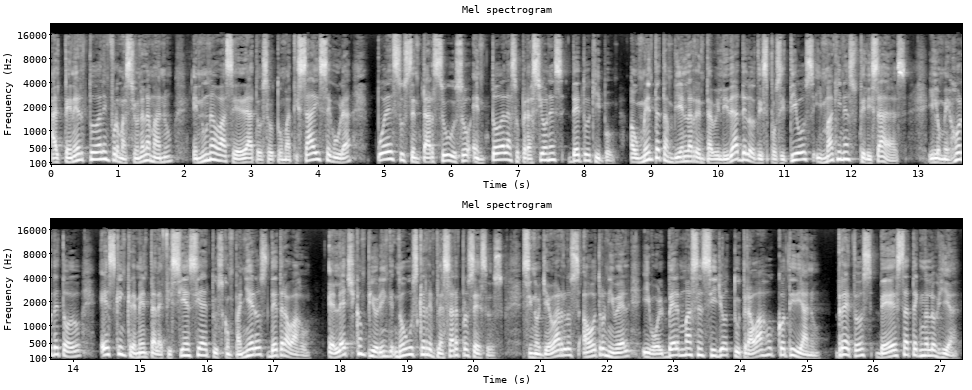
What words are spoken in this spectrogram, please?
Al tener toda la información a la mano, en una base de datos automatizada y segura, puedes sustentar su uso en todas las operaciones de tu equipo. Aumenta también la rentabilidad de los dispositivos y máquinas utilizadas, y lo mejor de todo es que incrementa la eficiencia de tus compañeros de trabajo. El Edge Computing no busca reemplazar procesos, sino llevarlos a otro nivel y volver más sencillo tu trabajo cotidiano. Retos de esta tecnología.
